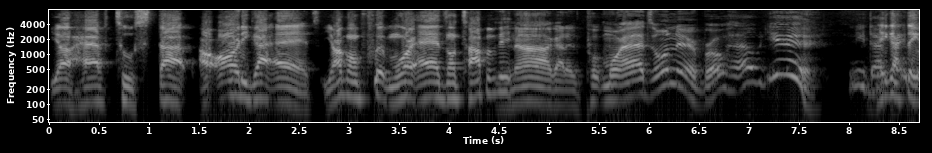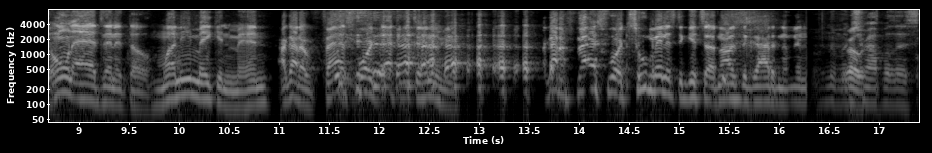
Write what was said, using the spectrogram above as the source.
Y'all have to stop. I already got ads. Y'all gonna put more ads on top of it? Nah, I gotta put more ads on there, bro. Hell yeah. They got their own ads in it though. Money making men. I gotta fast forward that to get to the interview. I gotta fast forward two minutes to get to Nas the guy in the minute. In the Bro, metropolis.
